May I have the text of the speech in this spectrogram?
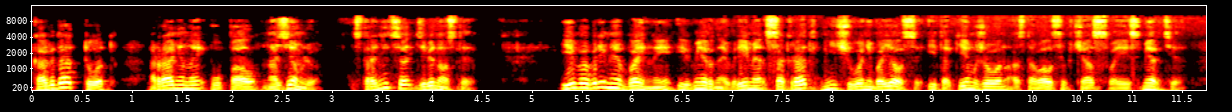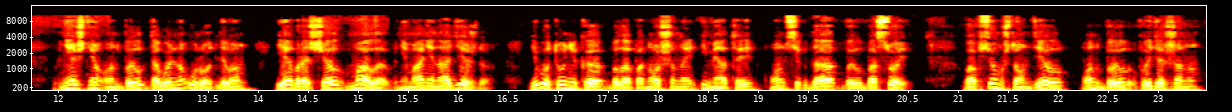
когда тот, раненый, упал на землю. Страница 90. И во время войны, и в мирное время Сократ ничего не боялся, и таким же он оставался в час своей смерти. Внешне он был довольно уродливым и обращал мало внимания на одежду. Его туника была поношенной и мятой, он всегда был босой. Во всем, что он делал, он был выдержан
